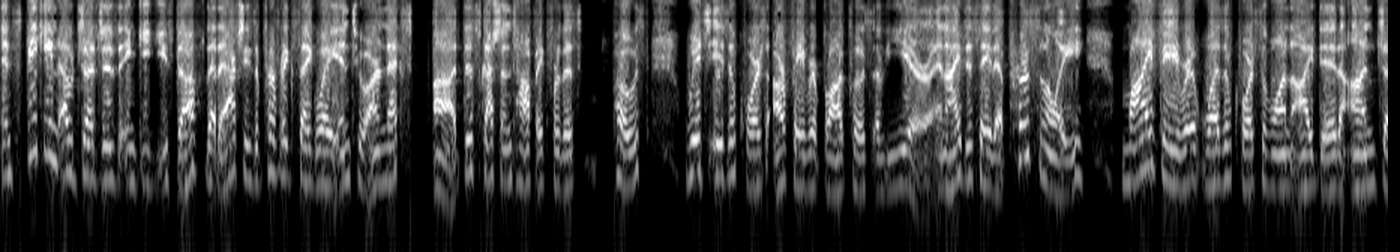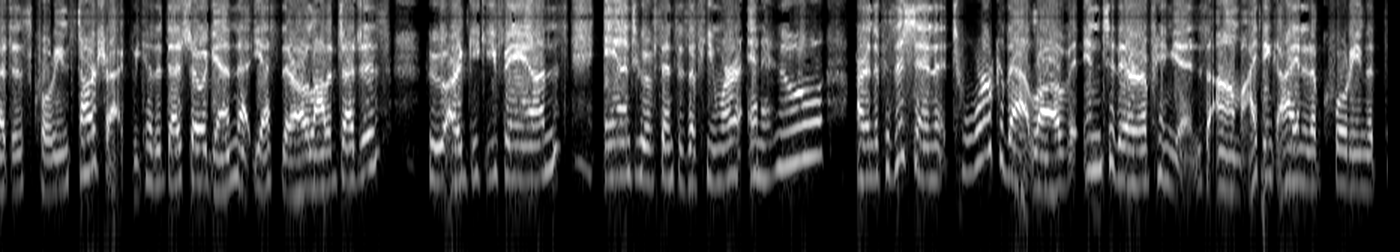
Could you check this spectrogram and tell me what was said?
And speaking of judges and geeky stuff, that actually is a perfect segue into our next uh, discussion topic for this post, which is, of course, our favorite blog post of the year. And I have to say that personally, my favorite was, of course, the one I did on judges quoting Star Trek, because it does show again that, yes, there are a lot of judges who are geeky fans and who have senses of humor and who are in the position to work that love into their opinions. Um, I think I ended up quoting that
